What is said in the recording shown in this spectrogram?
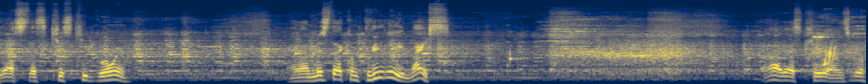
yes, let's just keep going. And I missed that completely. Nice. Ah, yes, okay, let's go.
